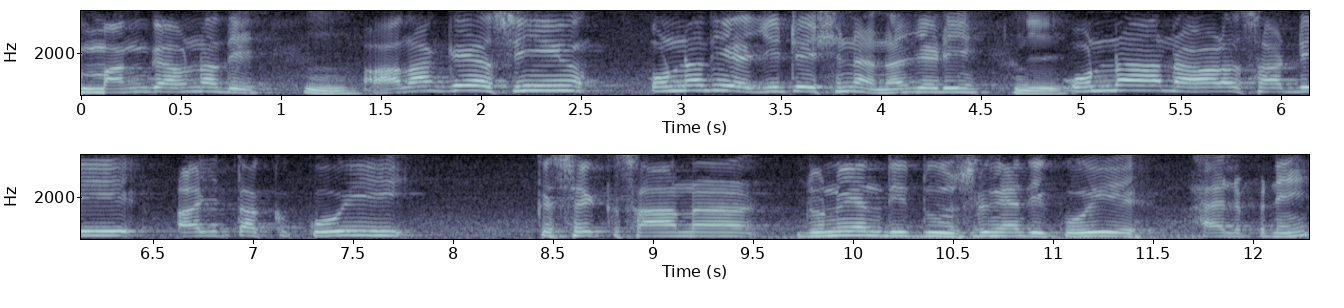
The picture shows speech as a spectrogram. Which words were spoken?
ਮੰਗ ਹੈ ਉਹਨਾਂ ਦੀ। ਹਾਲਾਂਕਿ ਅਸੀਂ ਉਹਨਾਂ ਦੀ ਐਜੀਟੇਸ਼ਨ ਹੈ ਨਾ ਜਿਹੜੀ ਜੀ। ਉਹਨਾਂ ਨਾਲ ਸਾਡੀ ਅੱਜ ਤੱਕ ਕੋਈ ਕਿਸੇ ਕਿਸਾਨ ਯੂਨੀਅਨ ਦੀ ਦੂਸਰੀਆਂ ਦੀ ਕੋਈ ਹੈਲਪ ਨਹੀਂ।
